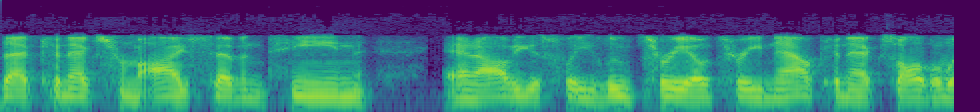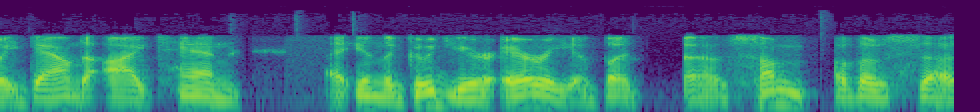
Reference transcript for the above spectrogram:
that connects from I 17, and obviously Loop 303 now connects all the way down to I 10 uh, in the Goodyear area. But uh, some of those uh,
